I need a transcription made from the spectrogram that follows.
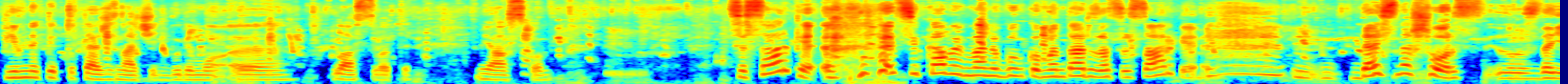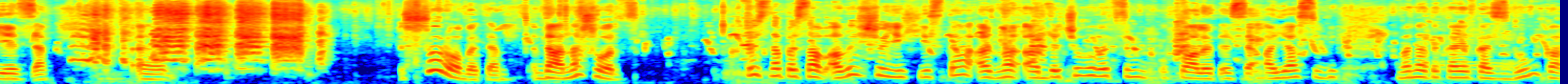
Півники то теж, значить, будемо е, ласувати м'яском. Цесарки, цікавий в мене був коментар за цесарки. Десь на шорт, здається. Е, що робите? Да, на шорт. Хтось написав, а ви що їх їсте? А, а для чого ви цим хвалитеся? А я собі, в мене така якась думка.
